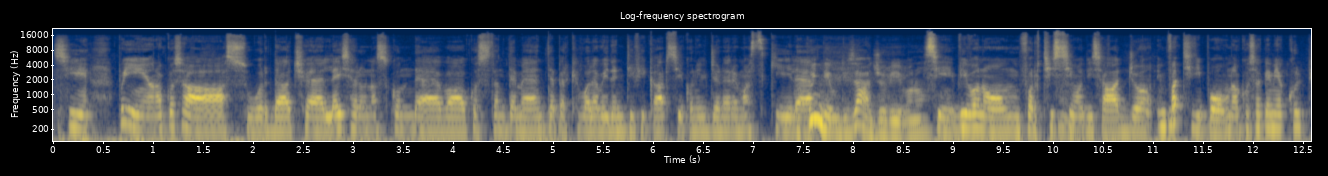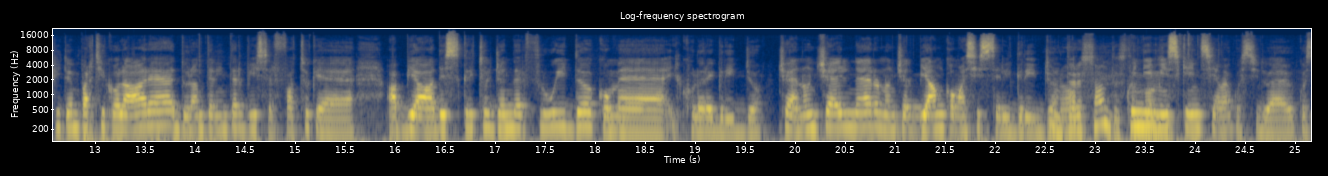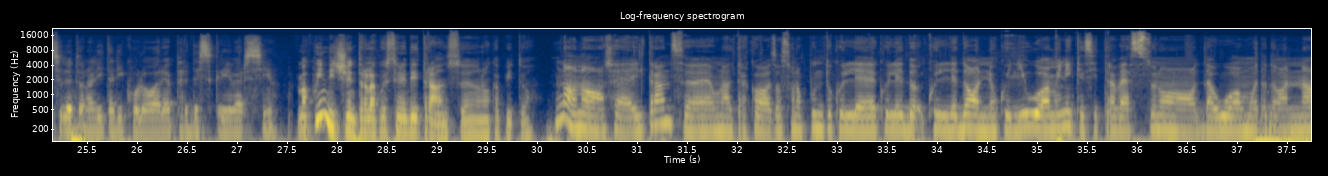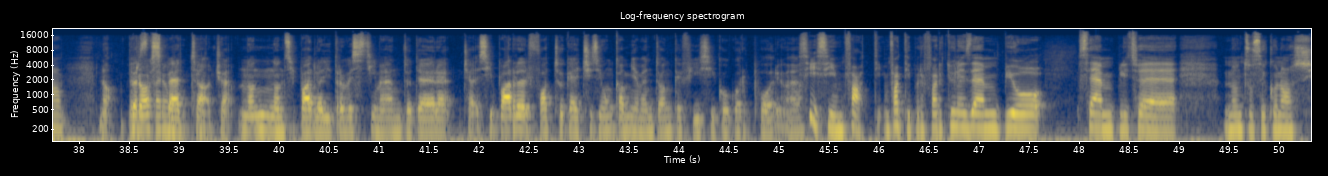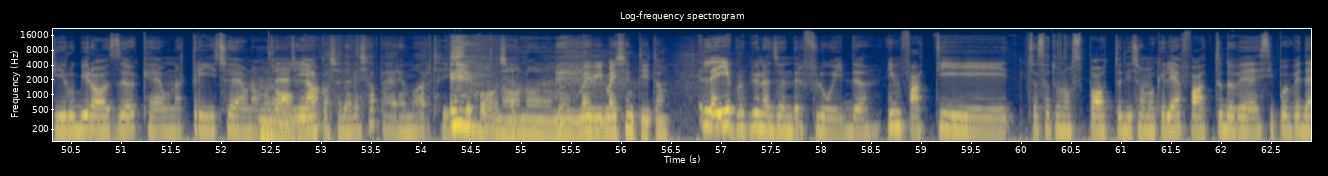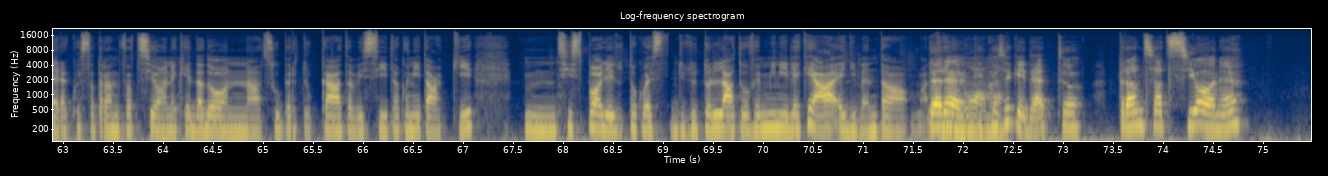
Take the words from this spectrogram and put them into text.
Sì, poi è una cosa assurda, cioè lei se lo nascondeva costantemente perché voleva identificarsi con il genere maschile. Quindi è un disagio vivono. Sì, vivono un fortissimo disagio. Infatti, tipo, una cosa che mi ha colpito in particolare durante l'intervista è il fatto che abbia descritto il gender fluid come il colore grigio. Cioè, non c'è il nero, non c'è il bianco, ma esiste il grigio, no? Interessante sta Quindi cosa. mischi insieme questi due- queste due tonalità di colore per descriversi. Ma quindi c'entra la questione dei trans? Eh, Non ho capito. No, no, cioè il trans è un'altra cosa, sono appunto quelle, quelle do- quelle donne o quegli uomini che si travestono da uomo e da donna. No, Per però po' aspetta, cioè, non, non si parla di travestimento, Tere. Cioè, si parla del fatto che ci sia un cambiamento anche fisico, corporeo, eh? Sì, sì, infatti, infatti per farti un esempio semplice, non so se conosci Ruby Rose, che è un'attrice, è una No. modella. Sì, cosa deve sapere Marta di queste cose? No, no, no, mai, mai, mai sentita. Lei è proprio una gender fluid, infatti c'è stato uno spot diciamo che lei ha fatto dove si può vedere questa transazione che da donna super truccata, vestita con i tacchi, mh, si spoglia di tutto, quest- di tutto il lato femminile che ha e diventa Tere, un uomo. che cos'è che hai detto? Transazione?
